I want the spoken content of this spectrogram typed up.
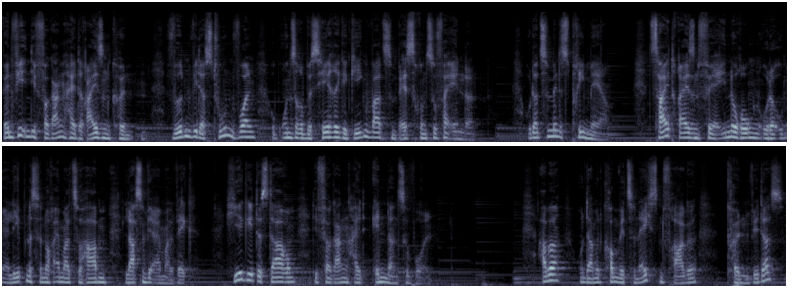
wenn wir in die Vergangenheit reisen könnten, würden wir das tun wollen, um unsere bisherige Gegenwart zum Besseren zu verändern. Oder zumindest primär. Zeitreisen für Erinnerungen oder um Erlebnisse noch einmal zu haben, lassen wir einmal weg. Hier geht es darum, die Vergangenheit ändern zu wollen. Aber, und damit kommen wir zur nächsten Frage, können wir das?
